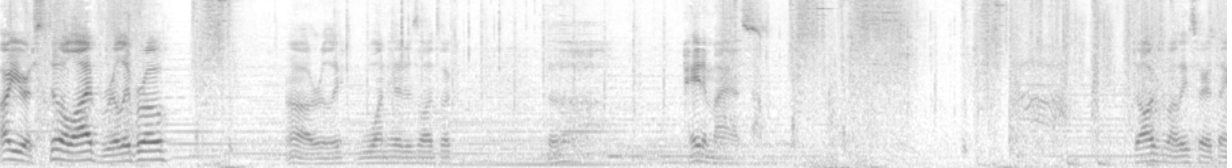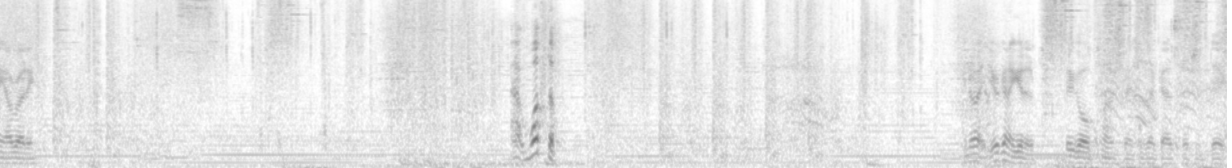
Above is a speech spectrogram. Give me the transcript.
Oh, you are still alive? Really, bro? Oh, really? One hit is all I took? Ugh. Hated my ass. Dogs are my least favorite thing already. Ah, what the? You know what? You're gonna get a big old punishment because that guy's such a dick.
